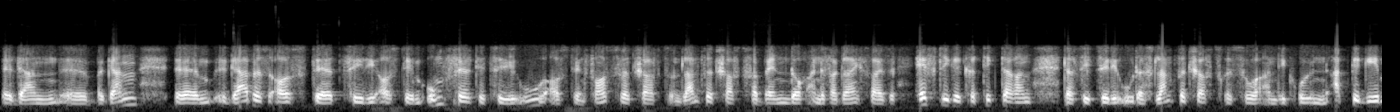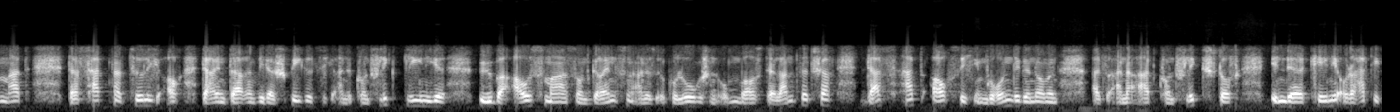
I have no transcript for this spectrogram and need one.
äh, dann äh, begann, ähm, gab es aus der CD, aus dem Umfeld der CDU, aus den Forstwirtschafts- und Landwirtschaftsverbänden doch eine vergleichsweise heftige Kritik daran, dass die CDU das Landwirtschaftsressort an die Grünen abgegeben hat. Das hat natürlich auch darin, darin widerspiegelt sich eine Konfliktlinie über Ausmaße und Grenzen eines ökologischen Umbaus der Landwirtschaft. Das hat auch sich im Grunde genommen als eine Art Konfliktstoff in der Kenia oder hat die,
